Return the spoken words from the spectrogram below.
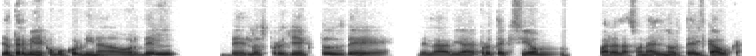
ya terminé como coordinador del, de los proyectos de, del área de protección para la zona del norte del Cauca.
